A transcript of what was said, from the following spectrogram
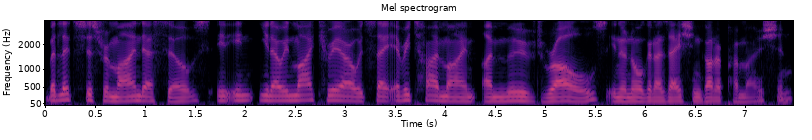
but let's just remind ourselves. In, in you know, in my career, I would say every time I I moved roles in an organization, got a promotion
